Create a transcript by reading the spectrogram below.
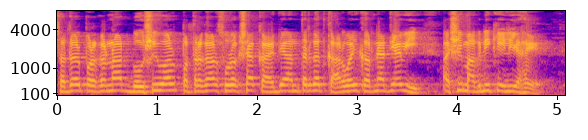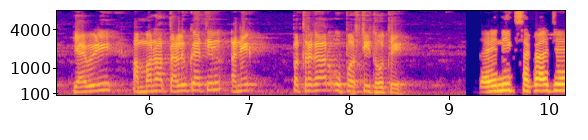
सदर प्रकरणात दोषीवर पत्रकार सुरक्षा कायद्याअंतर्गत कारवाई करण्यात यावी अशी मागणी केली आहे. यावेळी अंबरनाथ तालुक्यातील अनेक पत्रकार उपस्थित होते. दैनिक सकाळचे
